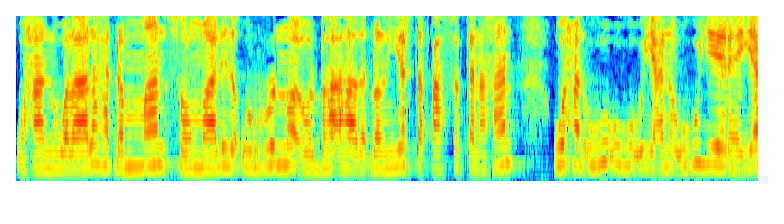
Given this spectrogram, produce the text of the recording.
Waxaan walaalaha dhammaan soomaalida ururo nooc walba ha ahaada dhalinyarta qaasatan ahaan. Waxaan ugu ugu yacni ugu yeeraya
